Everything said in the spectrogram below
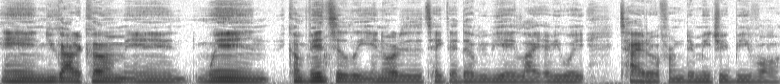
and you got to come and win convincingly in order to take that WBA light heavyweight title from Dimitri Bivol.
